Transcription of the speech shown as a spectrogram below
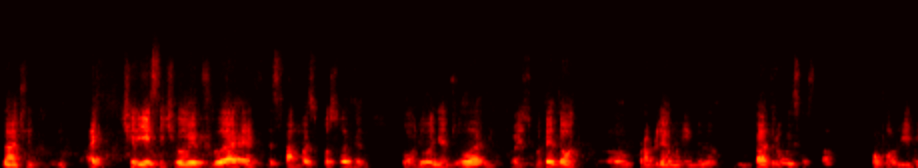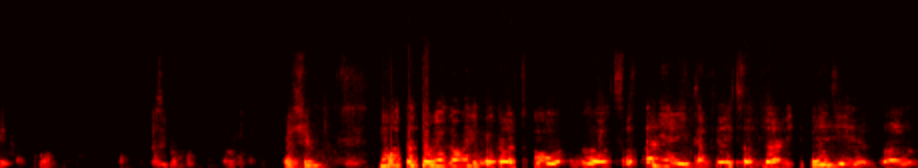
значит, если человек желает, самое способен, то у него нет желания. То есть вот это вот э, проблема именно кадровый состав, пополнение кадров. Спасибо. Спасибо. Ну вот о чем я говорю как раз, что э, создание интерфейса для Википедии э,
